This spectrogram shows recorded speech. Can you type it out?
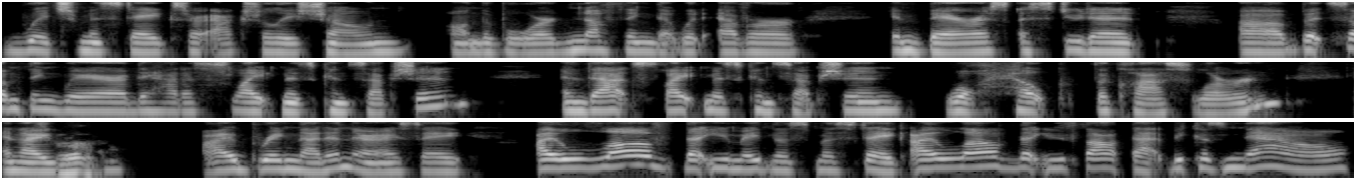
which mistakes are actually shown on the board. Nothing that would ever embarrass a student, uh, but something where they had a slight misconception and that slight misconception will help the class learn and i sure. i bring that in there and i say i love that you made this mistake i love that you thought that because now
